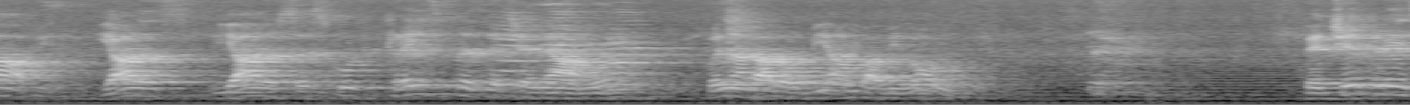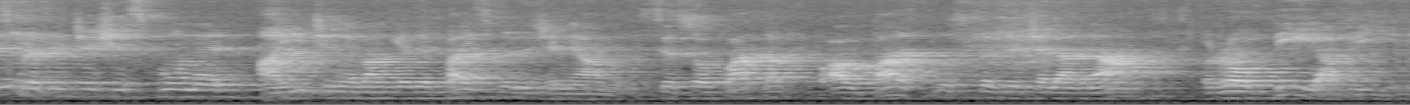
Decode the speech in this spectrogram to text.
David, iar, iar se scurt 13 neamuri până la robia în Babilon. De ce 13 și spune aici în Evanghelie 14 neamuri? Se socoată al 14-lea neam robia fiind.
